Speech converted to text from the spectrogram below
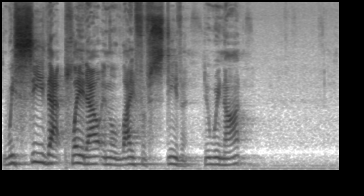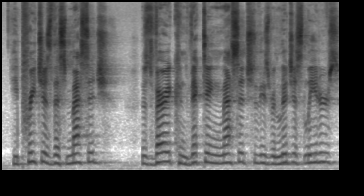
we see that played out in the life of Stephen, do we not? He preaches this message, this very convicting message to these religious leaders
